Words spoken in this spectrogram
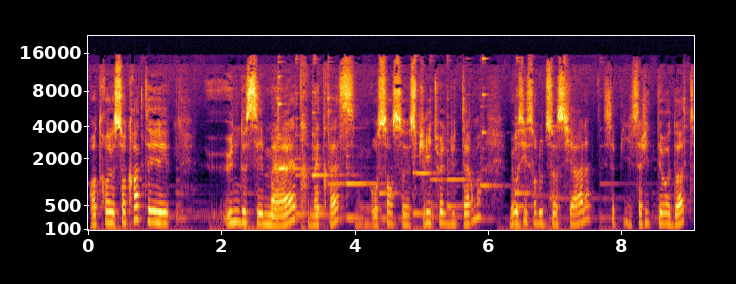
entre Socrate et une de ses maîtres, maîtresses, au sens spirituel du terme, mais aussi sans doute social. Il s'agit de Théodote.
